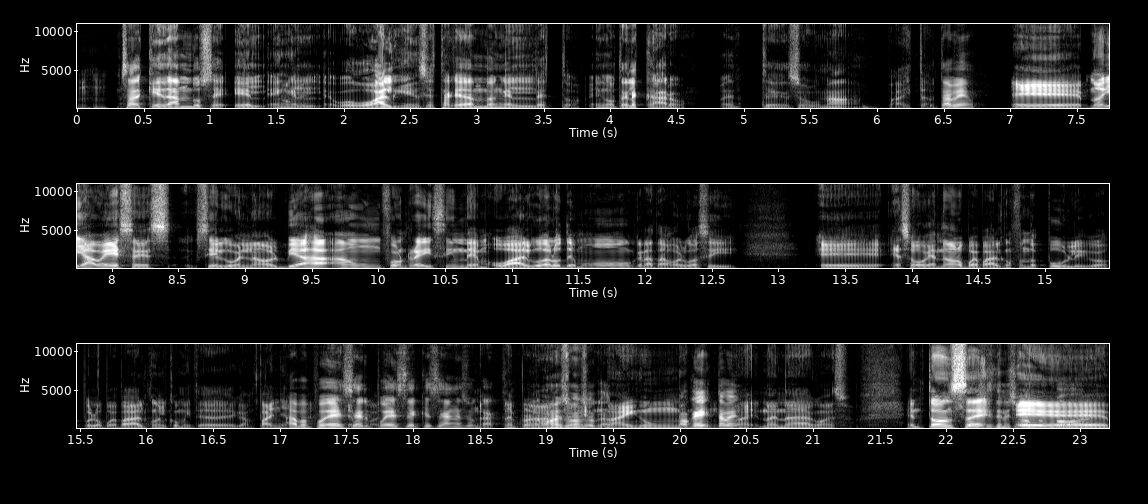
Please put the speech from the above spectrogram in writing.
O sea, quedándose él en el, o, alguien se está quedando en el esto, en hoteles caros. Este, eso, nada. Ahí está. Está bien. Eh, no, y a veces, si el gobernador viaja a un fundraising de- o algo de los demócratas o algo así, eh, eso obviamente no lo puede pagar con fondos públicos, pues lo puede pagar con el comité de campaña. Ah, pues puede ser, puede- puede ser que sean esos gastos. no hay A problema. No esos hay, no gastos. hay ningún- Ok, está bien. no hay- no hay nada con eso. Entonces, Sí, si eh,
